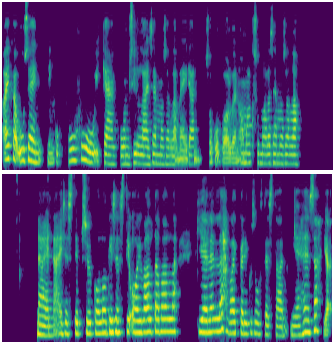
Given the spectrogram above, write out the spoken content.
aika usein niin kuin puhuu ikään kuin semmoisella meidän sukupolven omaksumalla semmoisella näennäisesti psykologisesti oivaltavalla kielellä, vaikka niin kuin suhteestaan miehensä ja,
